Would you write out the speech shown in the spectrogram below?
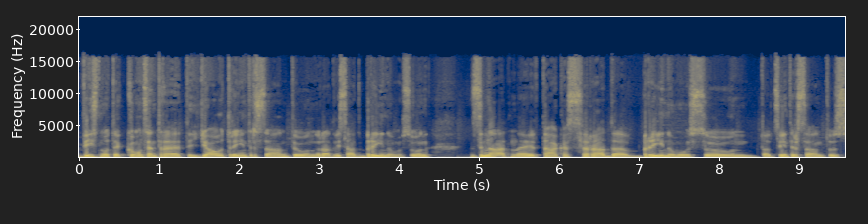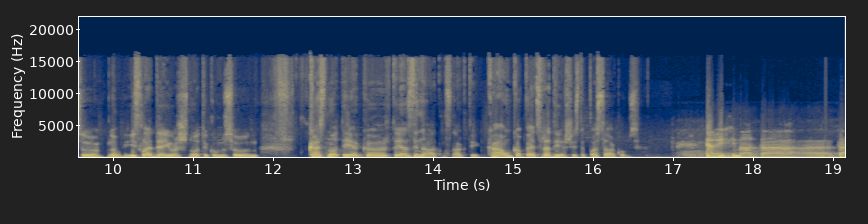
viss notiek koncentrēti, jautri, interesanti un rada visādus brīnumus. Un zinātnē ir tā, kas rada brīnumus un tādus interesantus, nu, izklaidējošus notikumus. Kas notiek tajā zinātnīs naktī? Kā un kāpēc radies šis pasākums? Jā, nu, īstenībā tā, tā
